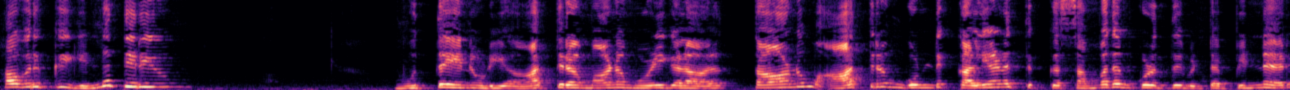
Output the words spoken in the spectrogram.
அவருக்கு என்ன தெரியும்? முத்தையனுடைய ஆத்திரமான மொழிகளால் தானும் ஆத்திரம் கொண்டு கல்யாணத்துக்கு சம்மதம் கொடுத்து விட்ட பின்னர்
